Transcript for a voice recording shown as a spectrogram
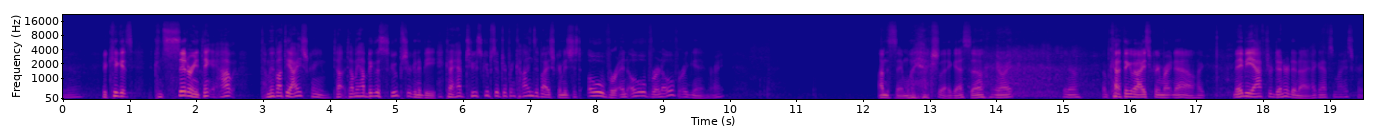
Your kid gets considering, think how. Tell me about the ice cream. Tell, tell me how big the scoops are going to be. Can I have two scoops of different kinds of ice cream? It's just over and over and over again, right? I'm the same way, actually, I guess. So, you know, right? You know, I'm kind of thinking about ice cream right now. Like, Maybe after dinner tonight, I can have some ice cream.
